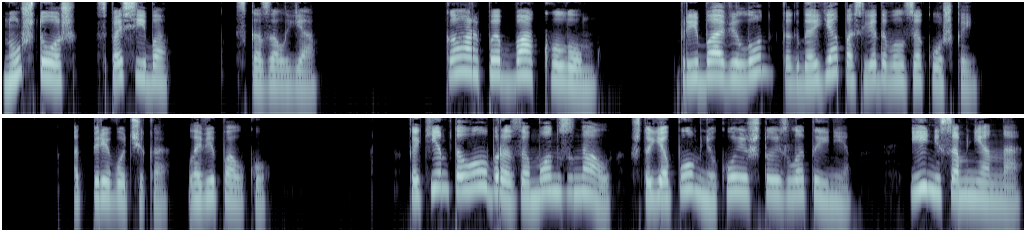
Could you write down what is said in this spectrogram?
«Ну что ж, спасибо», — сказал я. «Карпе бакулум», Прибавил он, когда я последовал за кошкой. От переводчика «Лови палку». Каким-то образом он знал, что я помню кое-что из латыни. И, несомненно,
